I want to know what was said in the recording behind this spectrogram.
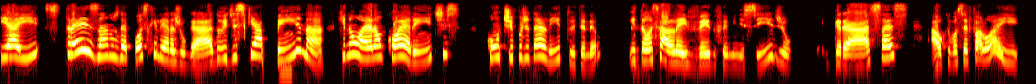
e, aí, três anos depois que ele era julgado, e disse que a pena que não eram coerentes com o tipo de delito, entendeu? Então, essa lei veio do feminicídio graças ao que você falou aí,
